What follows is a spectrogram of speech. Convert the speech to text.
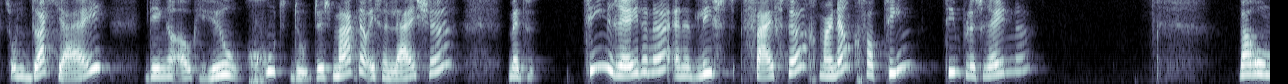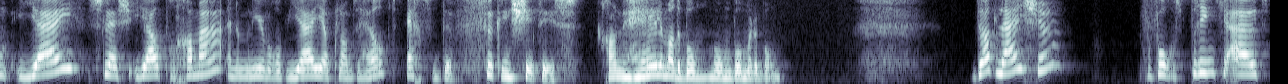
Dus omdat jij dingen ook heel goed doet. Dus maak nou eens een lijstje met 10 redenen en het liefst 50, maar in elk geval 10, 10 plus redenen waarom jij slash jouw programma en de manier waarop jij jouw klanten helpt echt de fucking shit is. Gewoon helemaal de bom, bom, bom, de bom. Dat lijstje, vervolgens print je uit,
